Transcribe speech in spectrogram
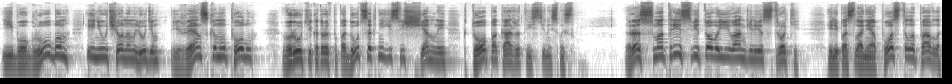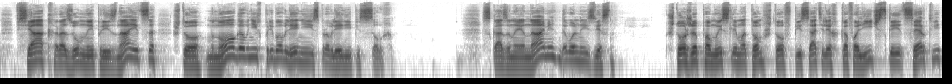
Ибо грубым и неученым людям и женскому полу, в руки которых попадутся книги священные, кто покажет истинный смысл. Рассмотри святого Евангелия строки или послание апостола Павла, всяк разумный признается, что много в них прибавлений и исправлений писцовых. Сказанное нами довольно известно. Что же помыслим о том, что в писателях кафолической церкви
